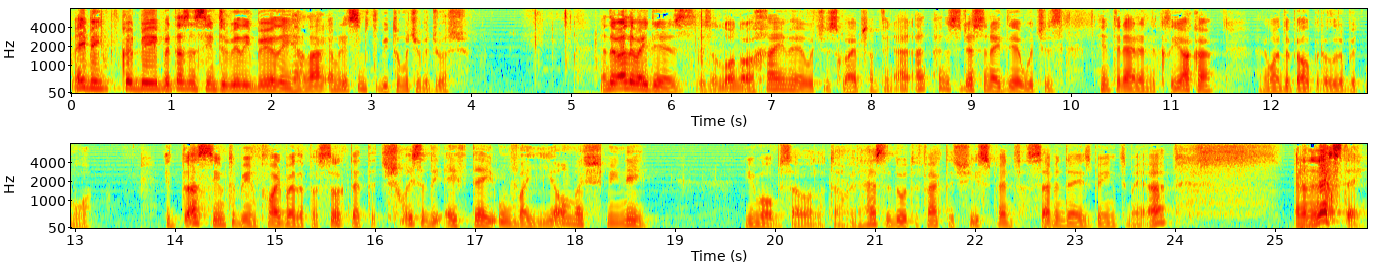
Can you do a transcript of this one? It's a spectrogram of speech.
Maybe, could be, but doesn't seem to really bear the halak. I mean, it seems to be too much of a drush. And there are other ideas. There's a long Chaim here which describes something. I, am going to suggest an idea which is hinted at in the Kli Yakar, and I want to develop it a little bit more. It does seem to be implied by the pasuk that the choice of the eighth day, uvayom hashmini, it has to do with the fact that she spent seven days being Tme'ah, and on the next day,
